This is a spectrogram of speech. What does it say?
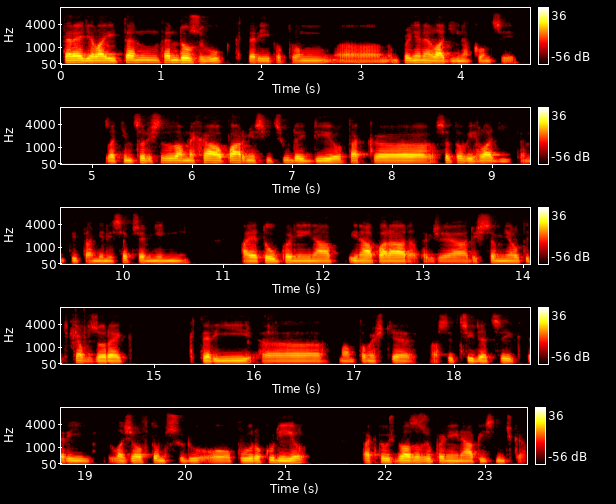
které dělají ten, ten dozvuk, který potom uh, úplně neladí na konci. Zatímco, když se to tam nechá o pár měsíců dej díl, tak uh, se to vyhladí. Ten, ty taniny se přemění a je to úplně jiná, jiná paráda. Takže já, když jsem měl teďka vzorek, který, uh, mám tam ještě asi tři deci, který ležel v tom sudu o půl roku díl, tak to už byla zase úplně jiná písnička.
